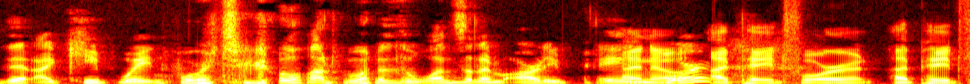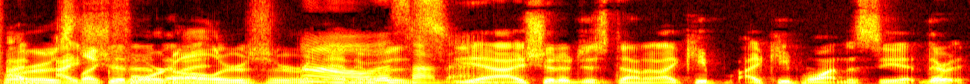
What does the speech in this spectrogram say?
That I keep waiting for it to go on one of the ones that I'm already paying I know. for. I paid for it. I paid for I- it. It was I like four dollars, or No, and it that's was not bad. yeah, I should have just done it. I keep I keep wanting to see it. There,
